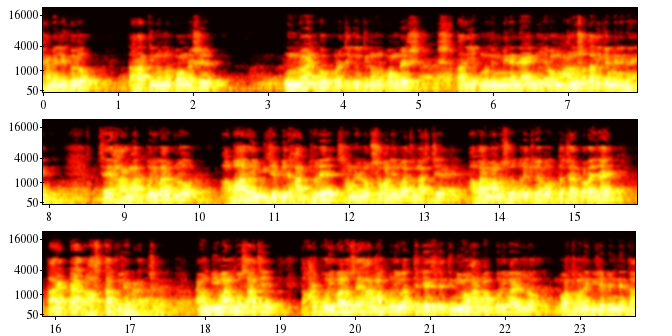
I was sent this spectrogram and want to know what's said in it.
ফ্যামিলিগুলো তারা তৃণমূল কংগ্রেসের উন্নয়ন ভোগ করেছে, কিন্তু তৃণমূল কংগ্রেস তাদেরকে কোনোদিন মেনে নেয়নি এবং মানুষও তাদেরকে মেনে নেয়নি। সেই হারমাত পরিবারগুলো আবার ওই বিজেপির হাত ধরে সামনে লোকসভা নির্বাচন আসছে, আবার মানুষের উপরে কীভাবে অত্যাচার করা যায়, তার একটা রাস্তা খুঁজে বেড়াচ্ছিল। এমন বিমান ঘোষ আছে, তার পরিবারও সেই হারমাদ পরিবার থেকে এসেছে, তিনিও হারমাদ পরিবারের লোক, বর্তমানে বিজেপির নেতা।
